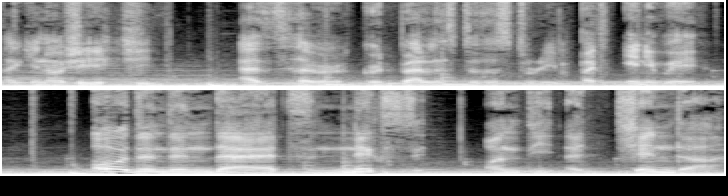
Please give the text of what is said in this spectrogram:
Like you know, she she has her good balance to the story. But anyway, other than that, next on the agenda,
